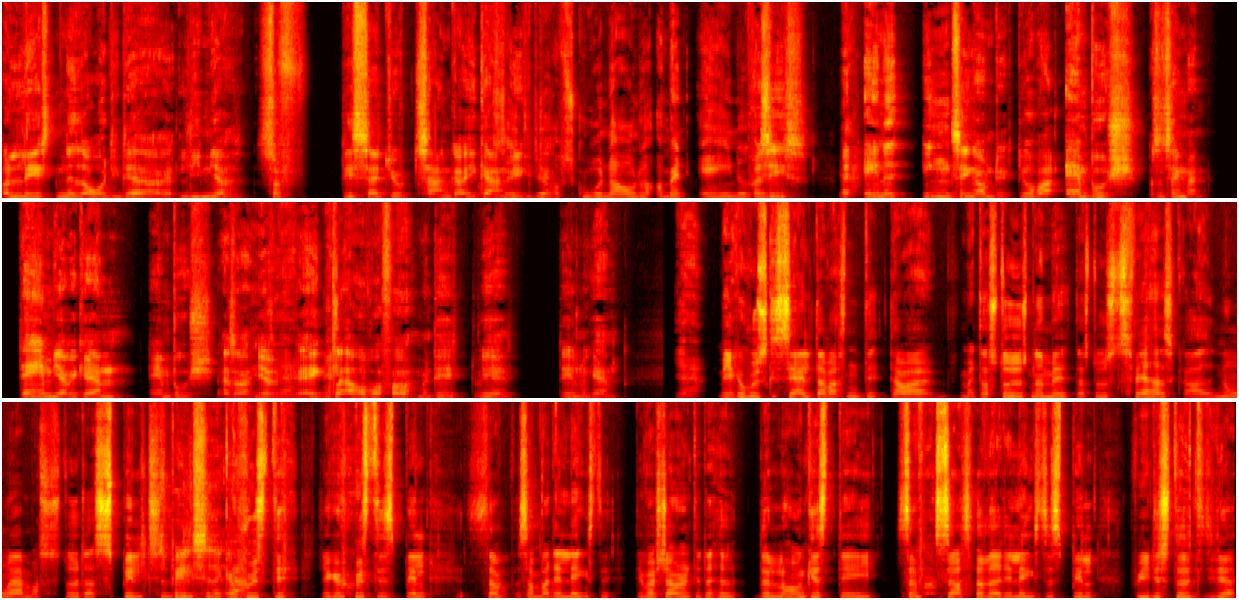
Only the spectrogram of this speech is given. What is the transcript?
og læste ned over de der linjer, så det satte jo tanker i gang. Så Ikke? de der obskure navne, og man anede Præcis. Jeg anede ingenting om det. Det var bare ambush. Og så tænkte man, damn, jeg vil gerne ambush. Altså, jeg, jeg er ikke klar over, hvorfor, men det vil jeg det vil gerne. Ja. Men jeg kan huske særligt, der var sådan, det- der var, man- der stod jo sådan noget med, der stod sværhedsgrad, nogle af dem, og så stod der spiltid. Spiltid, jeg kan, ja. huske det, jeg kan huske det spil, som, som var det længste. Det var sjovt, det der hed The Longest Day, som så også har været det længste spil, fordi det stod til de der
